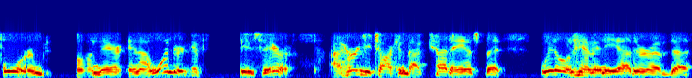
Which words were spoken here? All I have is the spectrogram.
formed on there. And I wondered if is there. I heard you talking about cut ants, but we don't have any other of the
